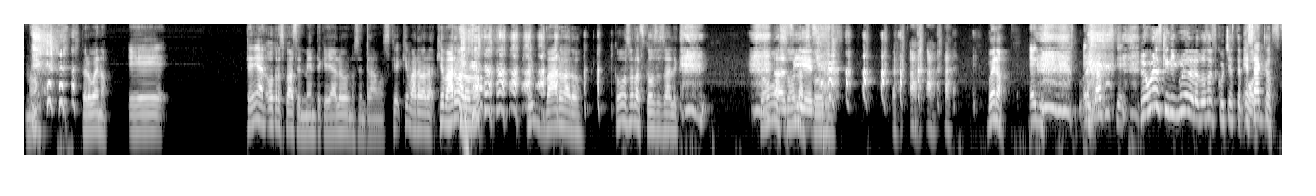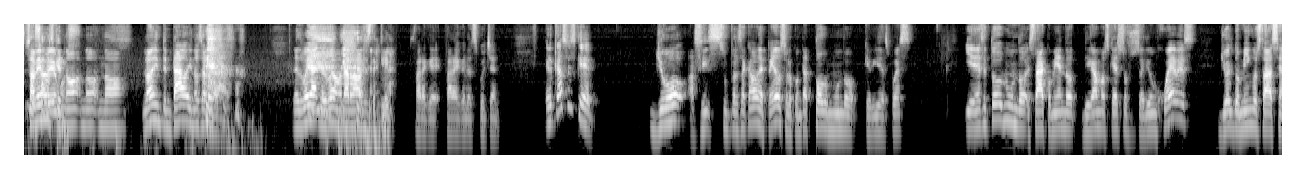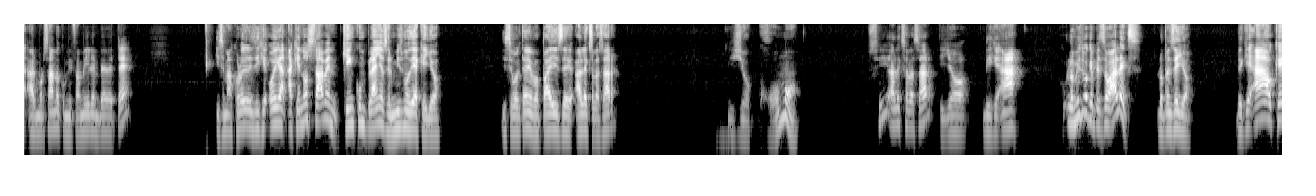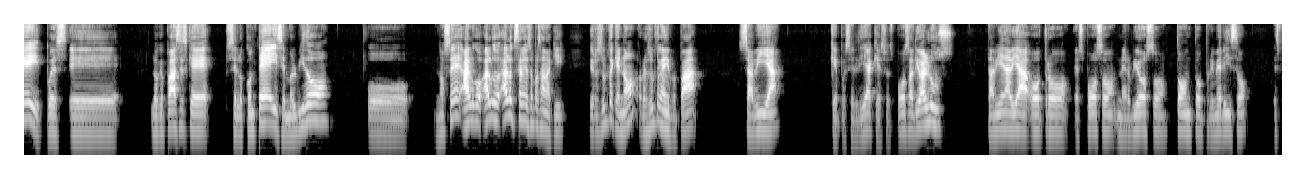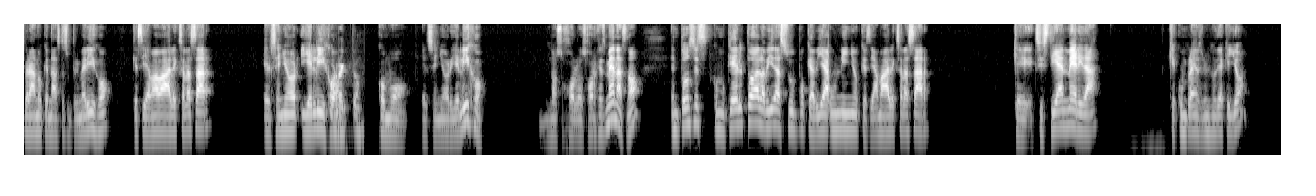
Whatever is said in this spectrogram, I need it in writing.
¿No? Pero bueno, eh, tenían otras cosas en mente que ya luego nos entramos. Qué, qué bárbaro, qué bárbaro, ¿no? Qué bárbaro. ¿Cómo son las cosas, Alex? ¿Cómo son las es. cosas? bueno, X. El caso es que Lo bueno es que ninguno de los dos escucha este podcast. Exacto. lo Sabemos, que no, no, no. Lo han intentado y no se ha logrado. les, voy a, les voy a mandar nada más este clip para que, para que lo escuchen. El caso es que yo, así súper sacado de pedo, se lo conté a todo el mundo que vi después. Y en ese todo el mundo estaba comiendo, digamos que eso sucedió un jueves. Yo el domingo estaba almorzando con mi familia en BBT. Y se me acordó y les dije, oigan, ¿a que no saben quién cumpleaños el mismo día que yo? Y se voltea mi papá y dice, Alex Salazar. Y yo, ¿cómo? Sí, Alex Salazar. Y yo dije, ah, lo mismo que pensó Alex, lo pensé yo. De que, ah, ok, pues eh, lo que pasa es que se lo conté y se me olvidó. O no sé, algo, algo, algo extraño está pasando aquí. Y resulta que no, resulta que mi papá sabía que pues el día que su esposa dio a luz, también había otro esposo nervioso, tonto, primerizo, esperando que nazca su primer hijo, que se llamaba Alex Salazar, el señor y el hijo, Correcto. como el señor y el hijo, los, los Jorges Menas, ¿no? Entonces, como que él toda la vida supo que había un niño que se llama Alex Salazar, que existía en Mérida, que cumple años el mismo día que yo,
